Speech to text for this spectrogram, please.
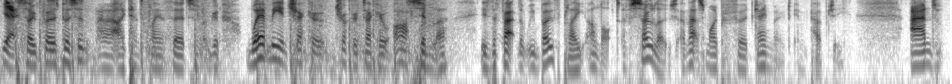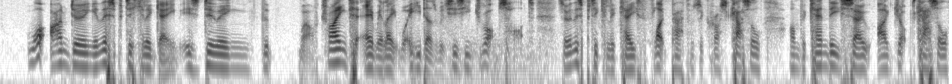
yeah, so first person, uh, I tend to play in third, so not good. Where me and Checo, Choco Taco are similar is the fact that we both play a lot of solos, and that's my preferred game mode in PUBG. And what I'm doing in this particular game is doing the well, trying to emulate what he does, which is he drops hot. So in this particular case, the flight path was across Castle on Vikendi, so I dropped Castle,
